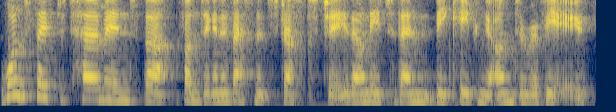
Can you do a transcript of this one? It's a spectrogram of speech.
once they've determined that funding and investment strategy, they'll need to then be keeping it under review.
